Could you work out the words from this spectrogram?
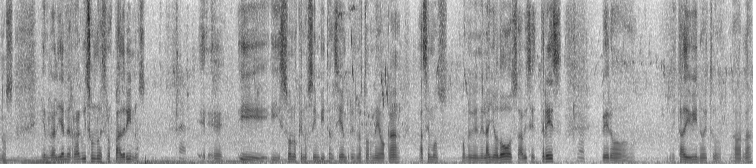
nos, en realidad en el rugby son nuestros padrinos. Claro. Eh, y, son los que nos invitan siempre en los torneos acá. Hacemos, poner en el año dos, a veces tres, claro. pero está divino esto, la verdad.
